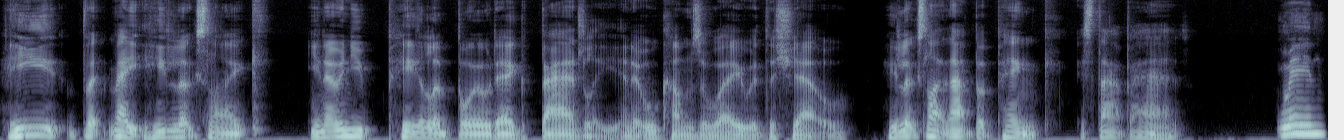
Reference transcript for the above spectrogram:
He, but mate, he looks like you know when you peel a boiled egg badly and it all comes away with the shell. He looks like that, but pink. It's that bad. I mean,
